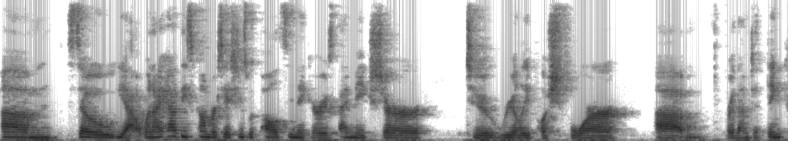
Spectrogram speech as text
Um, so, yeah, when I have these conversations with policymakers, I make sure to really push for um, for them to think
